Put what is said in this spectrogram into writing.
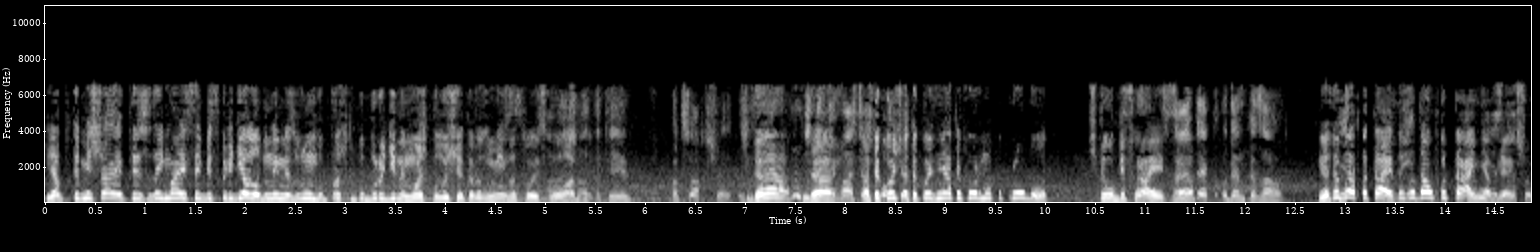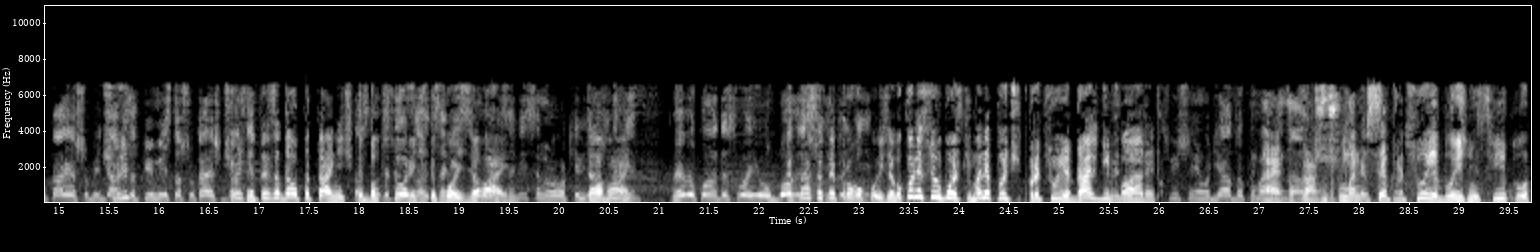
Я б ти мішає, ти ж займаєшся безпреділом ним із румбу, просто по бороді не можеш отримати, розумієш за свої Але слова. що, такий боксер, що? Да, Чи да. мастер А ти спорту? хочеш, а ти хочеш зняти форму попробувати? Чи ти обісраєшся? а? Знаєте, як один казав? Я тебе питаю, ти задав питання, блядь. шукає, щоб віддати, півміста шукає, щоб Чуєш, ну ти задав питання, чи ти боксер, чи ти вісім- давай. За 8 років. Давай. Ви виконуєте свої Так обов'язки. на що ти провокуєш? Я виконую свої обов'язки, в мене плач- працює дальні приділіть фари. Посвідчення водія, документи на- покажу, що в мене все працює, ближнє світло,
